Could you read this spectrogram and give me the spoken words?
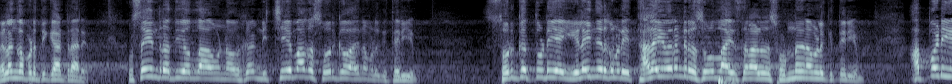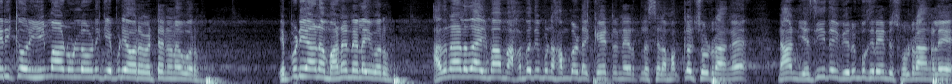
விளங்கப்படுத்தி காட்டுறாரு. ஹுசைன் ரதியுல்லாவுன் அவர்கள் நிச்சயமாக சொர்க்கவாதி நம்மளுக்கு தெரியும். சொர்க்கத்துடைய இளைஞர்களுடைய தலைவர் என்று ரசூல்லா ஸல்லல்லாஹு சொன்னது நம்மளுக்கு தெரியும். அப்படி இருக்க ஒரு ஈமான் உள்ளவனுக்கு எப்படி அவரை வெட்ட நினைவு வரும்? எப்படியான மனநிலை வரும்? அதனால தான் இமாம் அஹமது இப்னு ஹம்பல்ட கேட்ட நேரத்தில் சில மக்கள் சொல்றாங்க நான் எசீதை விரும்புகிறேன் என்று சொல்றாங்களே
